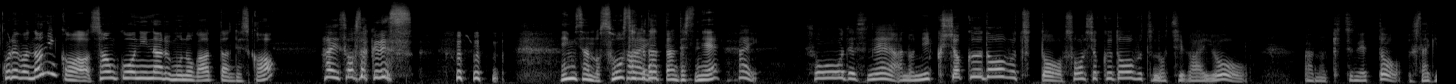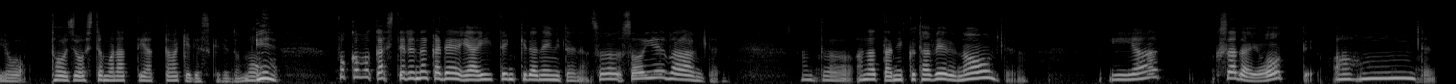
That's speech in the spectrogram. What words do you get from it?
これは何か参考になるものがあったんですか？はい創作です。エミさんの創作だったんですね、はい。そうですね。あの肉食動物と草食動物の違いをあの狐とウサギを登場してもらってやったわけですけれどもええ。ポカポカしてる中で「いやいい天気だね」みたいな「そうそういえば」みたいな「あんたあなた肉食べるの?」みたいな「いや草だよ」って「あふーん」みたいな。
